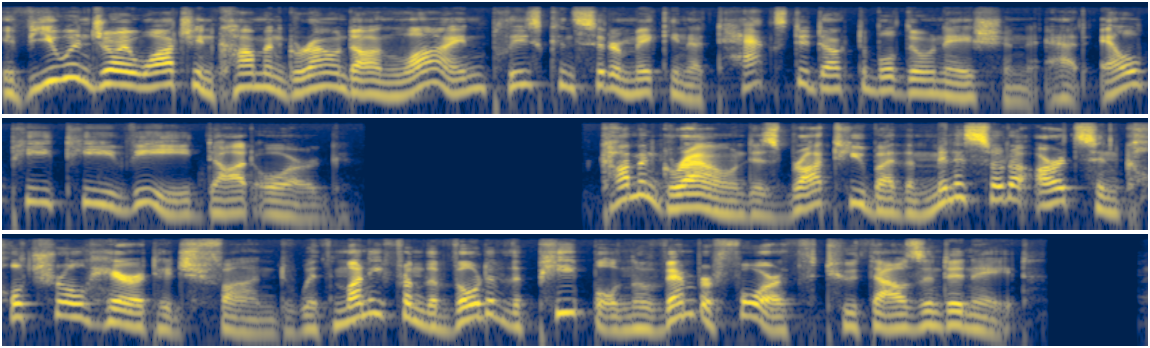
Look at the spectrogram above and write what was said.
If you enjoy watching Common Ground online, please consider making a tax-deductible donation at lptv.org. Common Ground is brought to you by the Minnesota Arts and Cultural Heritage Fund with money from the vote of the people November 4th, 2008.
